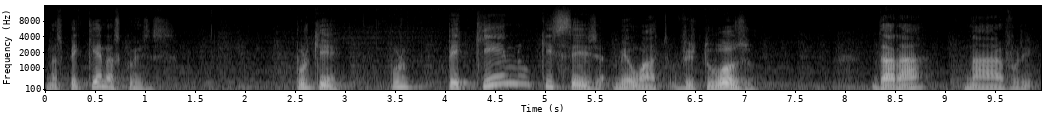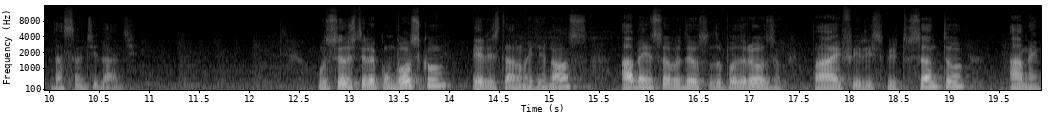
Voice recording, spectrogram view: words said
nas pequenas coisas. Por quê? Por pequeno que seja meu ato virtuoso, dará na árvore da santidade. O Senhor esteja convosco, Ele está no meio de nós. Abençoe Deus Todo-Poderoso, Pai, Filho e Espírito Santo. Amém.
